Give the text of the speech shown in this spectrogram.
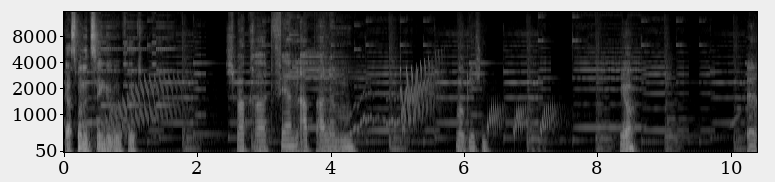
Erstmal eine 10 gewürfelt. Ich war gerade fernab allem Möglichen. Ja. Ja.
